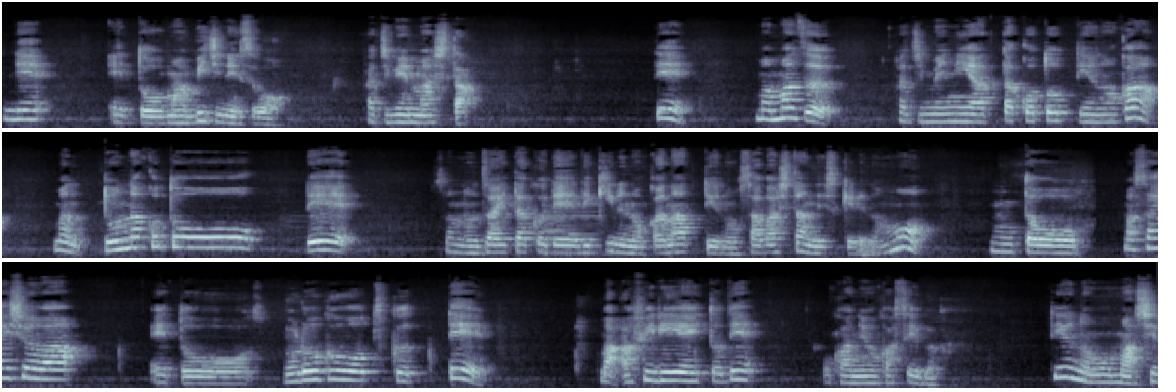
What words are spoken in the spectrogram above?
で、えっ、と、まあ、ビジネスを始めました。で、まあ、まず、初めにやったことっていうのが、まあ、どんなことで、その在宅でできるのかなっていうのを探したんですけれども、うんと、まあ、最初は、えっ、と、ブログを作って、まあ、アフィリエイトでお金を稼ぐっていうのをまあ調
